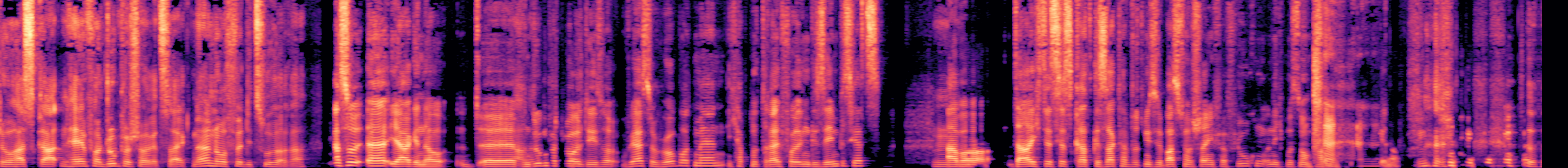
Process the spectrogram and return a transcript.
Du hast gerade einen Helm von Doom Patrol gezeigt, ne? Nur für die Zuhörer. Achso, äh, ja, genau. Äh, Ah. von Doom Patrol, dieser, wie heißt der, Robotman? Ich habe nur drei Folgen gesehen bis jetzt. Mhm. Aber da ich das jetzt gerade gesagt habe, wird mich Sebastian wahrscheinlich verfluchen und ich muss noch ein paar. genau.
